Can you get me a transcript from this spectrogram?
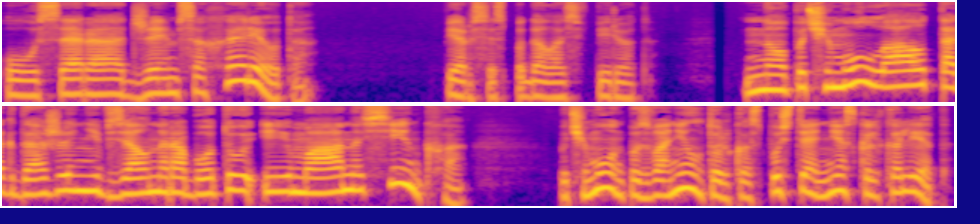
«У сэра Джеймса Хэриота?» Персис подалась вперед. «Но почему Лал тогда же не взял на работу и Маана Сингха? Почему он позвонил только спустя несколько лет?»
